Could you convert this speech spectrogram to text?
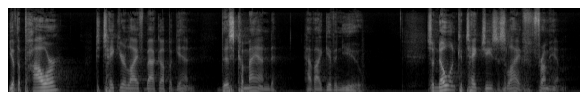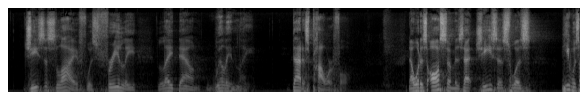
you have the power to take your life back up again. This command have I given you. So no one could take Jesus' life from him. Jesus' life was freely laid down willingly. That is powerful. Now, what is awesome is that Jesus was, he was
